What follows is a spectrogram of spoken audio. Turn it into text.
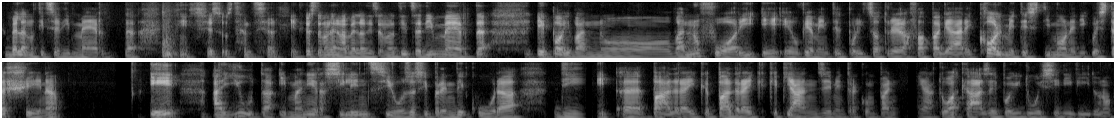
bella notizia di merda, dice sostanzialmente, questa non è una bella notizia, è una notizia di merda, e poi vanno, vanno fuori e, e ovviamente il poliziotto gliela fa pagare. Colme testimone di questa scena e aiuta in maniera silenziosa, si prende cura di eh, Padraic, Padraic che piange mentre è accompagnato a casa e poi i due si dividono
